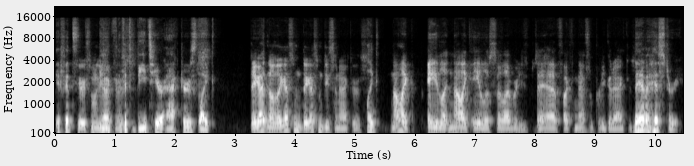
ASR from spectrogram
if it's Here's some of B, the if it's B tier actors, like They got no. They got some. They got some decent actors. like not like a like not like a list celebrities, but they have fucking they have some pretty good actors. they have a history,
